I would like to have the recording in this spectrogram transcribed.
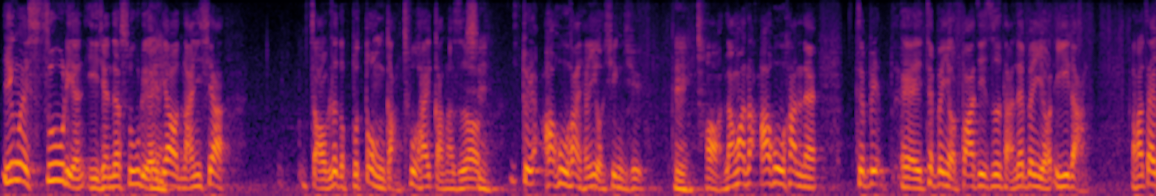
因为苏联以前的苏联要南下找那个不动港、出海港的时候，对阿富汗很有兴趣。对。哦，然后呢，阿富汗呢这边诶这边有巴基斯坦，那边有伊朗，然后再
